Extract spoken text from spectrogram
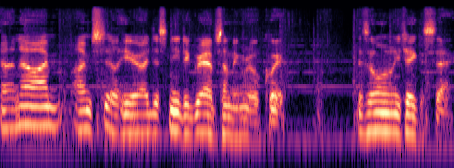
Uh, no, I'm I'm still here. I just need to grab something real quick. This'll only take a sec.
